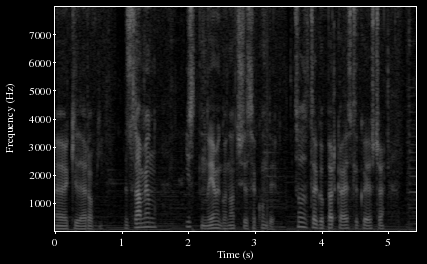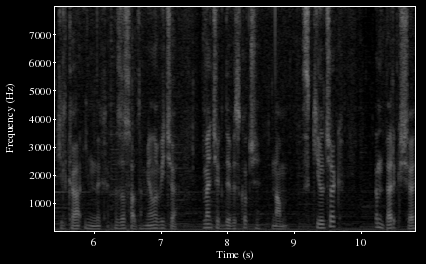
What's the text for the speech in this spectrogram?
e, killerowi z ramion i stunujemy go na 3 sekundy. Co do tego perka jest tylko jeszcze kilka innych zasad. Mianowicie, w momencie gdy wyskoczy nam skill check, ten perk się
